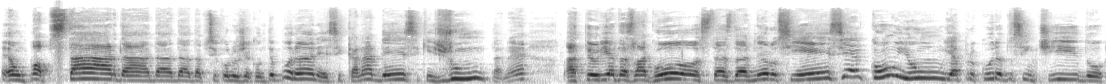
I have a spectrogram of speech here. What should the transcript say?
é um popstar da, da, da, da psicologia contemporânea, esse canadense que junta, né? A teoria das lagostas, da neurociência, com Jung, a procura do sentido,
